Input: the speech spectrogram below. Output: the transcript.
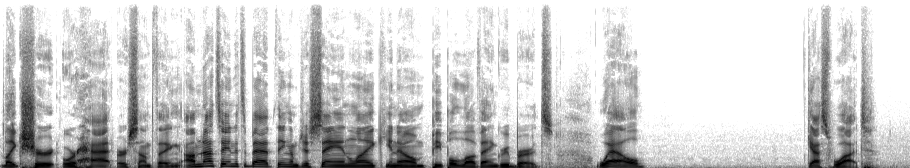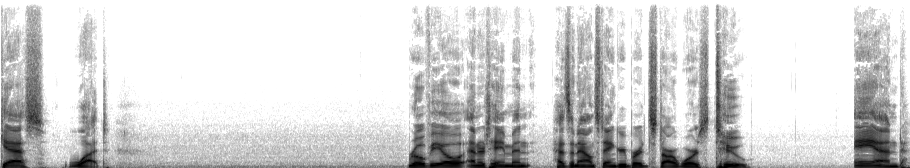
like shirt or hat or something. I'm not saying it's a bad thing. I'm just saying like, you know, people love Angry Birds. Well, guess what? Guess what? Rovio Entertainment has announced Angry Birds Star Wars 2. And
